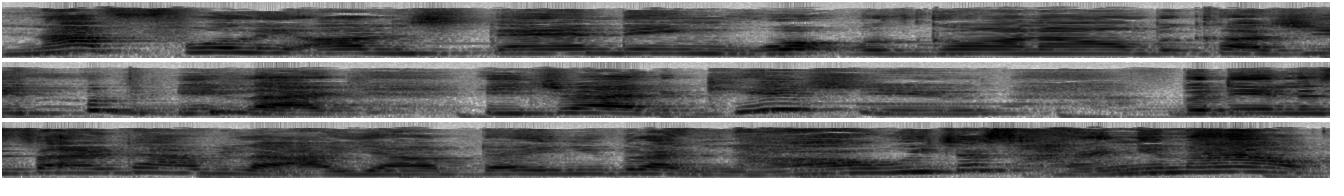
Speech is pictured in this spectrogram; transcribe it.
not fully understanding what was going on because you be like, he tried to kiss you. But then at the same time, be like, are y'all dating? You be like, no, we just hanging out.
